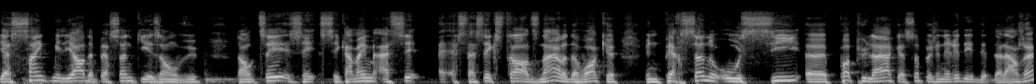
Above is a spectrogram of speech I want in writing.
il y a 5 milliards de personnes qui les ont vues. Donc, tu sais, c'est- quand même assez c'est assez extraordinaire de voir qu'une personne aussi euh, populaire que ça peut générer de, l'argent.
